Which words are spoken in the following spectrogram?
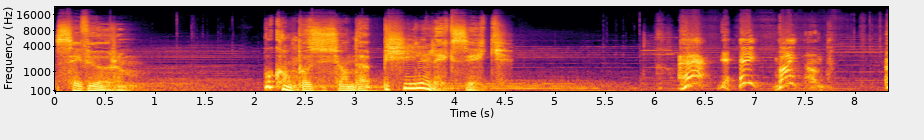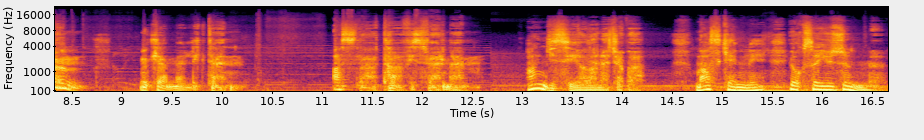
seviyorum. Bu kompozisyonda bir şeyler eksik. Mükemmellikten asla taviz vermem. Hangisi yalan acaba? Maskem mi yoksa yüzüm mü?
